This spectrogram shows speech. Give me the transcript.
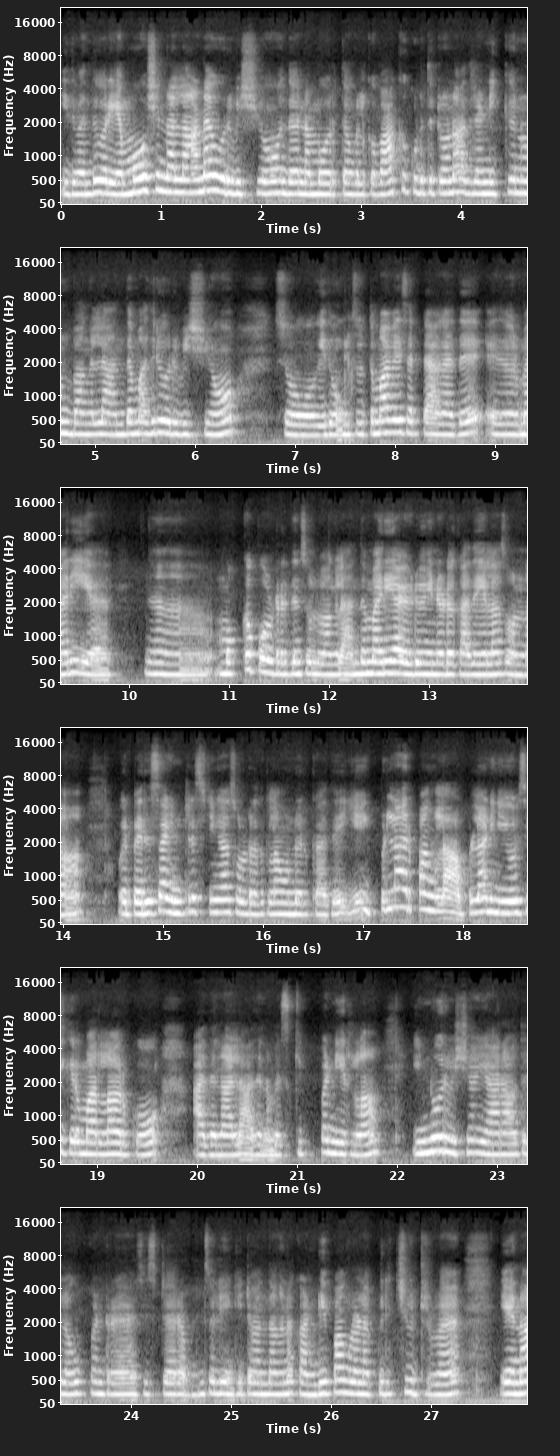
இது வந்து ஒரு எமோஷனலான ஒரு விஷயம். இதை நம்ம ஒருத்தவங்களுக்கு வாக்கு கொடுத்துட்டோன்னா அதில் நிற்கணும்பாங்கள்ல அந்த மாதிரி ஒரு விஷயம். ஸோ இது உங்களுக்கு சுத்தமாகவே செட் ஆகாது. இது ஒரு மாதிரி மொக்க போடுறதுன்னு சொல்லுவாங்கள்ல அந்த மாதிரி ஆகிடும் என்னோடய கதையெல்லாம் சொன்னால் ஒரு பெருசாக இன்ட்ரெஸ்டிங்காக சொல்கிறதுக்கெலாம் ஒன்றும் இருக்காது. ஏன் இப்படிலாம் இருப்பாங்களா? அப்படிலாம் நீங்கள் யோசிக்கிற மாதிரிலாம் இருக்கும். அதனால் அதை நம்ம ஸ்கிப் பண்ணிடலாம் இன்னொரு விஷயம் யாராவது லவ் பண்ணுற சிஸ்டர் அப்படின்னு சொல்லி என்கிட்ட வந்தாங்கன்னா கண்டிப்பாக அவங்கள நான் பிரித்து விட்ருவேன் ஏன்னா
